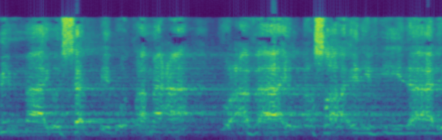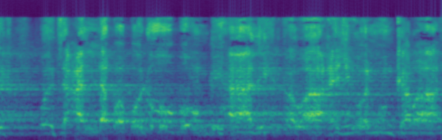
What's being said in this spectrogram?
مما يسبب طمع ضعفاء البصائر في ذلك وتعلق قلوبهم بهذه الفواحش والمنكرات.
